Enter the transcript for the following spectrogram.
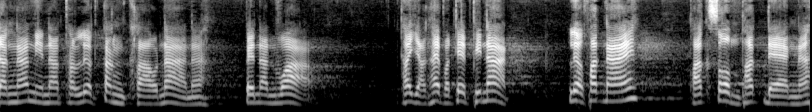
ดังนั้นนี่นะถ้าเลือกตั้งคราวหน้านะ เป็นอันว่าถ้าอยากให้ประเทศพินาศเลือกพักไหนพักส้มพักแดงนะ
